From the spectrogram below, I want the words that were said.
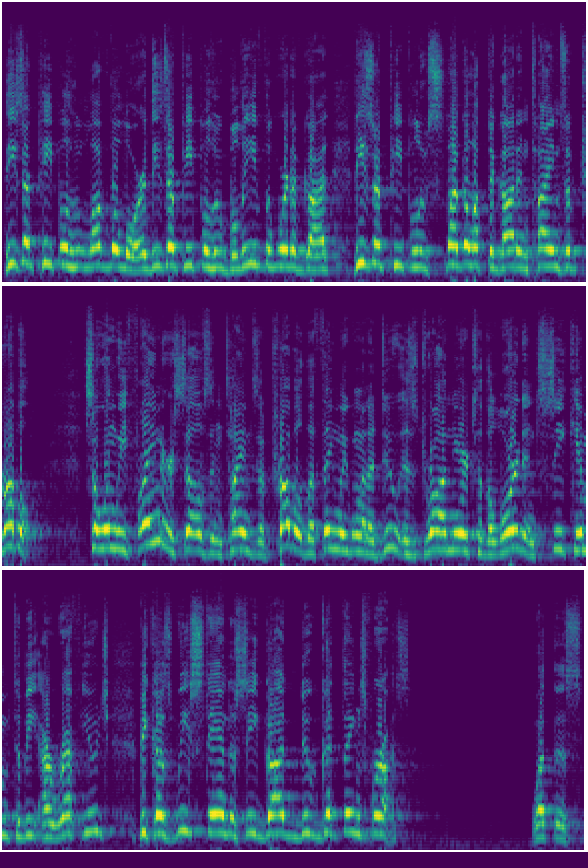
These are people who love the Lord. These are people who believe the Word of God. These are people who snuggle up to God in times of trouble. So when we find ourselves in times of trouble, the thing we want to do is draw near to the Lord and seek Him to be our refuge because we stand to see God do good things for us. What this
